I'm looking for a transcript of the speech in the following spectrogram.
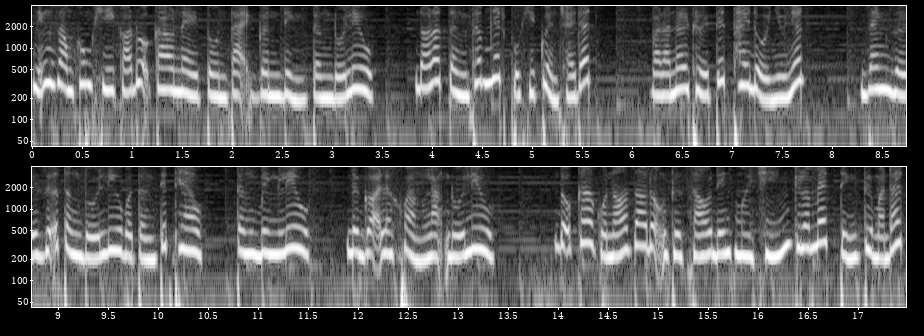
Những dòng không khí có độ cao này tồn tại gần đỉnh tầng đối lưu, đó là tầng thấp nhất của khí quyển trái đất và là nơi thời tiết thay đổi nhiều nhất. Ranh giới giữa tầng đối lưu và tầng tiếp theo, tầng bình lưu, được gọi là khoảng lặng đối lưu. Độ cao của nó dao động từ 6 đến 19 km tính từ mặt đất.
